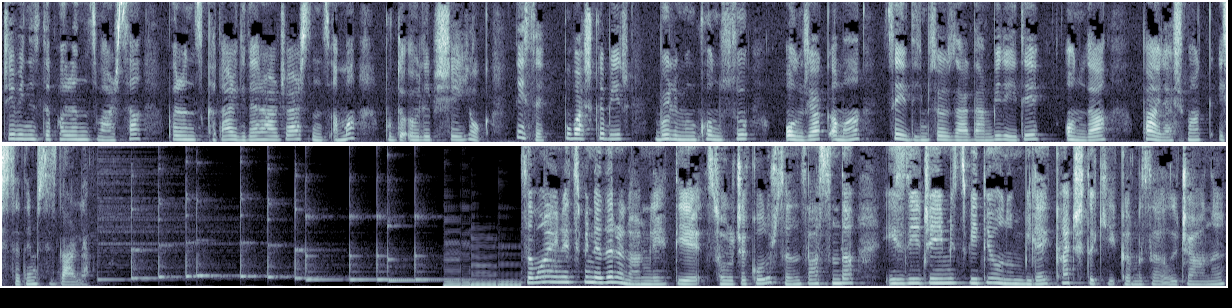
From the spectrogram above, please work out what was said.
Cebinizde paranız varsa paranız kadar gider harcarsınız ama burada öyle bir şey yok. Neyse bu başka bir bölümün konusu olacak ama sevdiğim sözlerden biriydi. Onu da paylaşmak istedim sizlerle. Zaman yönetimi neden önemli diye soracak olursanız aslında izleyeceğimiz videonun bile kaç dakikamızı alacağını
